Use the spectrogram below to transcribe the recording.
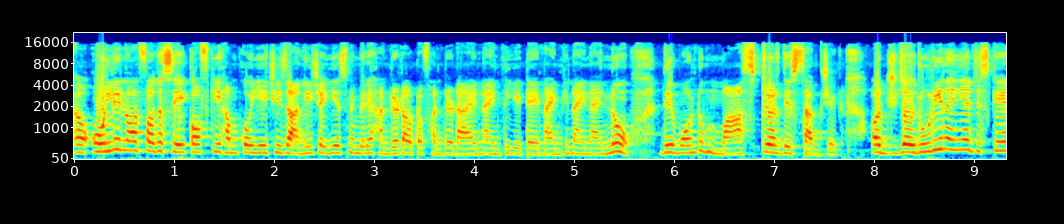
only not for the sake of कि हमको ये चीज़ आनी चाहिए, इसमें मेरे हंड्रेड आउट ऑफ़ हंड्रेड आए नाइन्टी एट है नाइन्टी नाइन आए no they want to master this subject और ज़रूरी नहीं है जिसके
